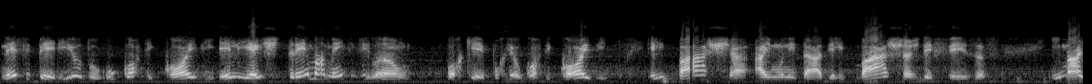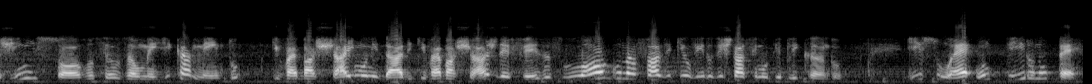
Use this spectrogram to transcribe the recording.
Nesse período, o corticoide ele é extremamente vilão. Por quê? Porque o corticoide ele baixa a imunidade, ele baixa as defesas. Imagine só você usar um medicamento que vai baixar a imunidade, que vai baixar as defesas logo na fase que o vírus está se multiplicando. Isso é um tiro no pé.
